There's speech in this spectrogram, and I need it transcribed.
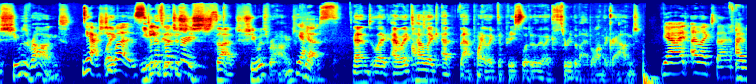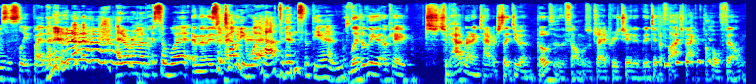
she was wronged. Yeah, she Like, was. even Steve as much as she sucked, she was wronged. Yeah. Yes. And like I liked how like at that point like the priest literally like threw the Bible on the ground, Yeah, I, I liked that. I was asleep by then. I don't remember. So what? and then they just so tell get me what happens at the end. Literally, okay, to pad running time, which they do in both of the films, which I appreciated. They did a flashback of the whole film.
